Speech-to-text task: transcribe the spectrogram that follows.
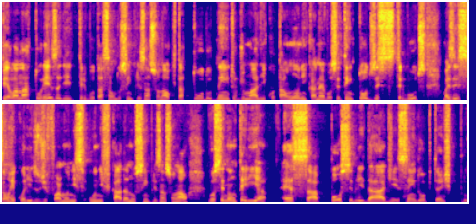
pela natureza de tributação do Simples Nacional, que está tudo dentro de uma alíquota única, né? Você tem todos esses tributos, mas eles são recolhidos de forma unificada no Simples Nacional, você não teria essa possibilidade sendo optante pro,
